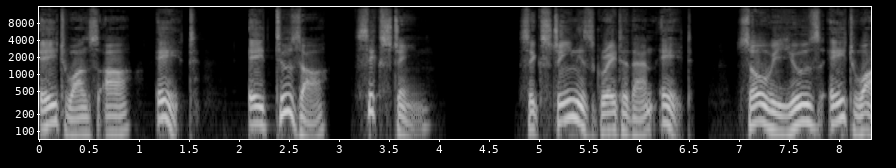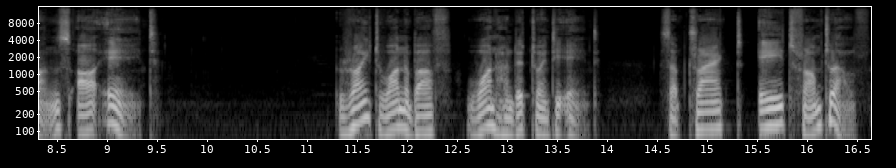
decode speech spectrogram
8 ones are 8. 8 twos are 16. 16 is greater than 8, so we use 8 ones are 8. Write 1 above 128. Subtract 8 from 12.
